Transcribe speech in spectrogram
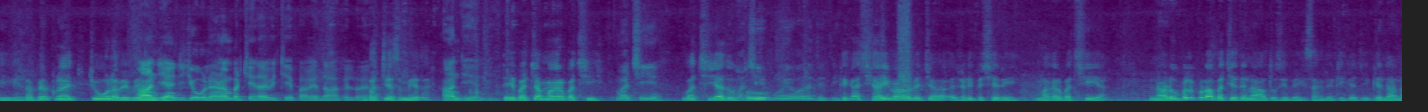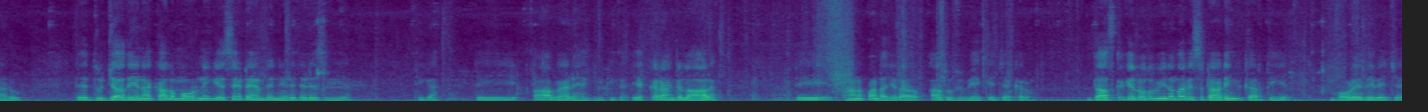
ਠੀਕ ਹੈ ਜਿਹੜਾ ਬਿਲਕੁਲ ਐਂ ਚੋਲ ਆਵੇ ਕੋਈ ਹਾਂਜੀ ਹਾਂਜੀ ਚੋ ਲੈਣਾ ਬੱਚੇ ਦਾ ਵਿੱਚੇ ਪਾ ਕੇ 10 ਕਿਲੋ ਬੱਚੇ ਸਮੇਤ? ਹਾਂਜੀ ਹਾਂਜੀ। ਤੇ ਬੱਚਾ ਮਗਰ ਬੱਚੀ? ਵੱਛੀ ਆ। ਬੱਚੀ ਆ ਦੋਸਤੋ। ਵੱਛੀ ਪੂਰੀ ਹੋਰ ਦਿੱਤੀ। ਠੀਕ ਆ ਸ਼ਾਹੀਵਾਲ ਵਿੱਚ ਜਿਹੜੀ ਪਿੱਛੇ ਦੀ ਮਗਰ ਬੱਚੀ ਆ। ਨਾੜੂ ਬਿਲਕੁਲ ਆ ਬੱਚੇ ਦੇ ਨਾਲ ਤੁਸੀਂ ਵੇਖ ਸਕਦੇ ਠੀਕ ਹੈ ਜੀ ਗਿੱਲਾ ਨਾੜੂ। ਤੇ ਦੂਜਾ ਦਿਨ ਆ ਕੱਲ ਮਾਰਨਿੰਗ ਇਸੇ ਟਾਈਮ ਦੇ ਨੇੜੇ ਤੇੜੇ ਸੂਈ ਆ ਠੀਕ ਆ। ਤੇ ਆਹ ਵੈੜ ਹੈਗੀ ਆ, ਠੀਕ ਆ ਇੱਕ ਰੰਗ ਲਾਲ ਤੇ ਥਣ ਭਾਂਡਾ ਜਿਹੜਾ ਆ ਤੁਸੀਂ ਵੇਖ ਕੇ ਚੈੱਕ ਕਰੋ। 10 ਕੁ ਕਿਲੋ ਤੋਂ ਵੀਰਾਂ ਦਾ ਵੀ ਸਟਾਰਟਿੰਗ ਕਰਤੀ ਆ ਬੌਲੇ ਦੇ ਵਿੱਚ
